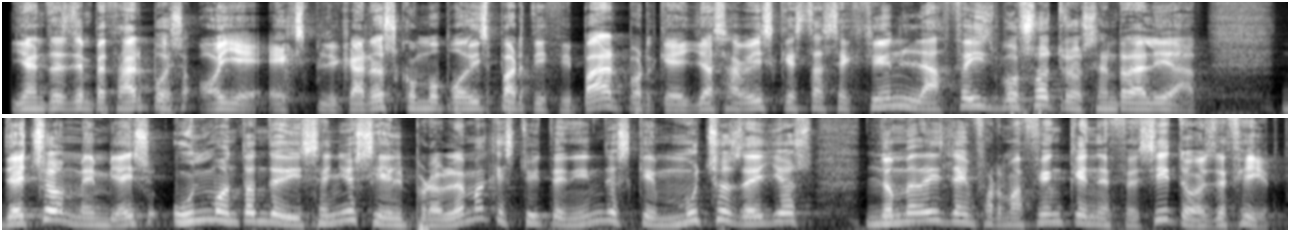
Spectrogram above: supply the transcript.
Y antes de empezar, pues oye, explicaros cómo podéis participar, porque ya sabéis que esta sección la hacéis vosotros en realidad. De hecho, me enviáis un montón de diseños y el problema que estoy teniendo es que muchos de ellos no me dais la información que necesito. Es decir,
